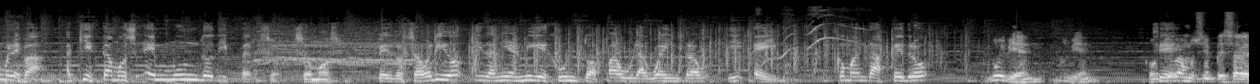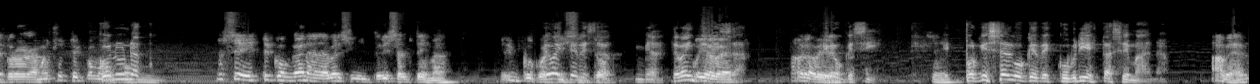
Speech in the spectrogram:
¿Cómo les va? Aquí estamos en Mundo Disperso. Somos Pedro Saborido y Daniel Miguel junto a Paula Weintraub y Eamon. ¿Cómo andás, Pedro? Muy bien, muy bien. ¿Con Sí. qué vamos a empezar el programa? Yo estoy como. Con una- No sé, estoy con ganas de ver si me interesa el tema. Estoy un poco Te va a interesar. Mira, te va a Voy a ver. interesar. Ahora veo. Creo que sí. Sí. Eh, Porque es algo que descubrí esta semana. A ver.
